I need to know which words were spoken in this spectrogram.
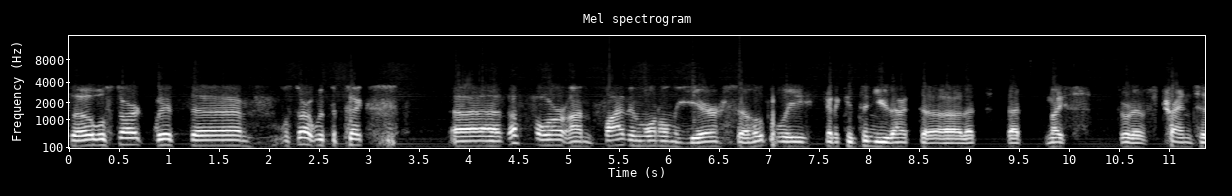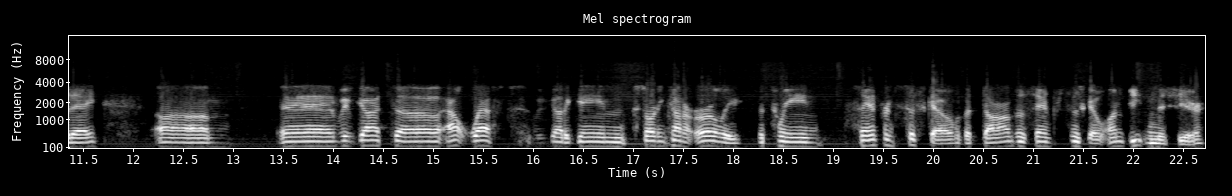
so we'll start with uh, we'll start with the picks. Uh, thus far, I'm five and one on the year, so hopefully going to continue that uh, that that nice sort of trend today. Um, and we've got uh, out west, we've got a game starting kind of early between San Francisco, the Dons of San Francisco, unbeaten this year,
